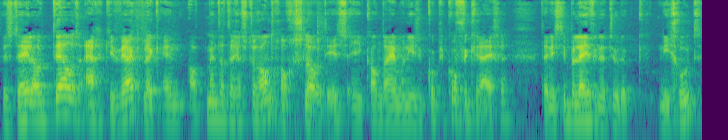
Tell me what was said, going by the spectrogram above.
Dus het hele hotel is eigenlijk je werkplek. En op het moment dat het restaurant gewoon gesloten is en je kan daar helemaal niet eens een kopje koffie krijgen, dan is die beleving natuurlijk niet goed.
